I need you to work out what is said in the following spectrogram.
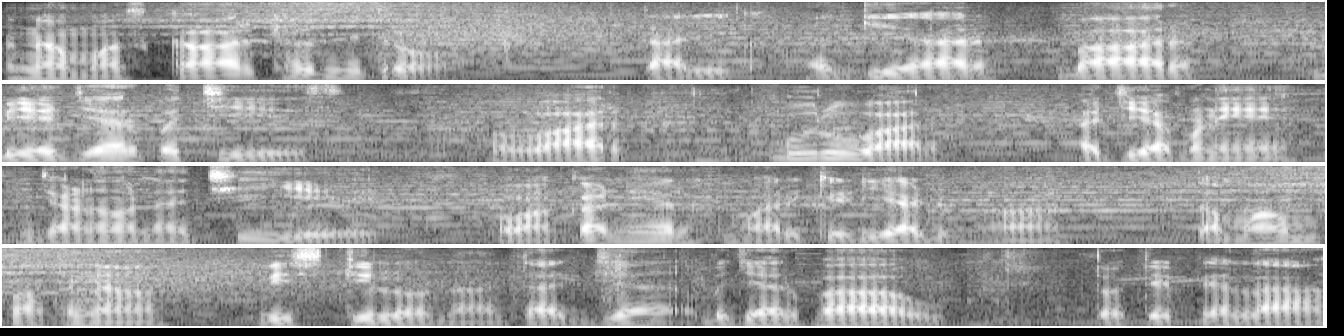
નમસ્કાર ખેડૂત મિત્રો. તારીખ અગિયાર બાર બે હજાર પચીસ. વાર ગુરુવાર. આજે આપણે જાણવાના છીએ વાંકાનેર માર્કેટ યાર્ડમાં તમામ પાકના વીસ કિલોના તાજા બજાર ભાવ. તો તે પહેલાં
